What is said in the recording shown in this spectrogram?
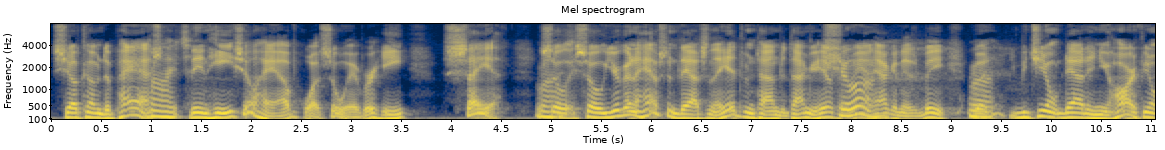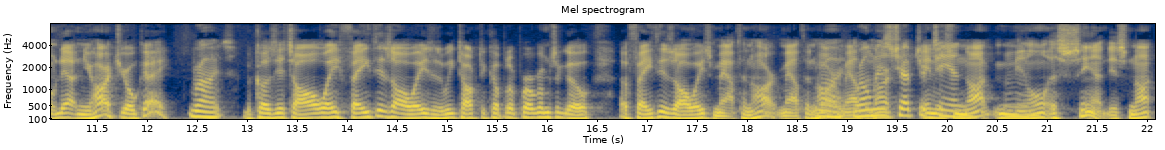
shall come to pass. Right. Then he shall have whatsoever he saith. So, so you're going to have some doubts in the head from time to time. Your head, Sure. man, how can this be? But Right. but you don't doubt in your heart. If you don't doubt in your heart, you're okay Right. because it's always faith is always as we talked a couple of programs ago a faith is always mouth and heart mouth and heart Right. mouth Romans and heart chapter and 10. it's not mm-hmm. mental assent it's not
